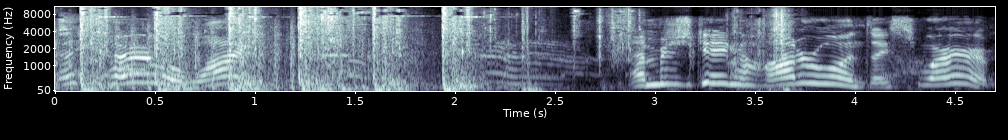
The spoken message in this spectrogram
That's terrible. Why? I'm just getting hotter ones. I swear.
